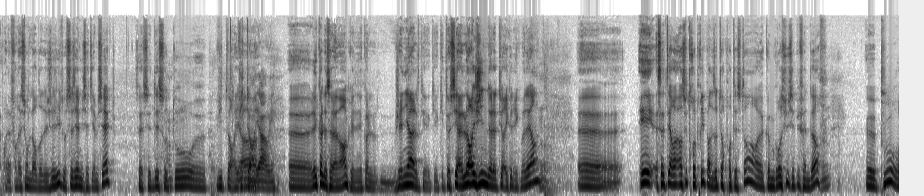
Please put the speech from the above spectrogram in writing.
après la fondation de l'ordre des jésuites au XVIe, XVIIe siècle. C'est c'est De Soto, euh, Vittoria, oui. euh, l'école de Salamanque, une école géniale qui, qui- qui est aussi à l'origine de la théorie économique moderne. Mhm. Euh, et ça a été ensuite repris par des auteurs protestants comme Grotius et Pufendorf euh, pour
